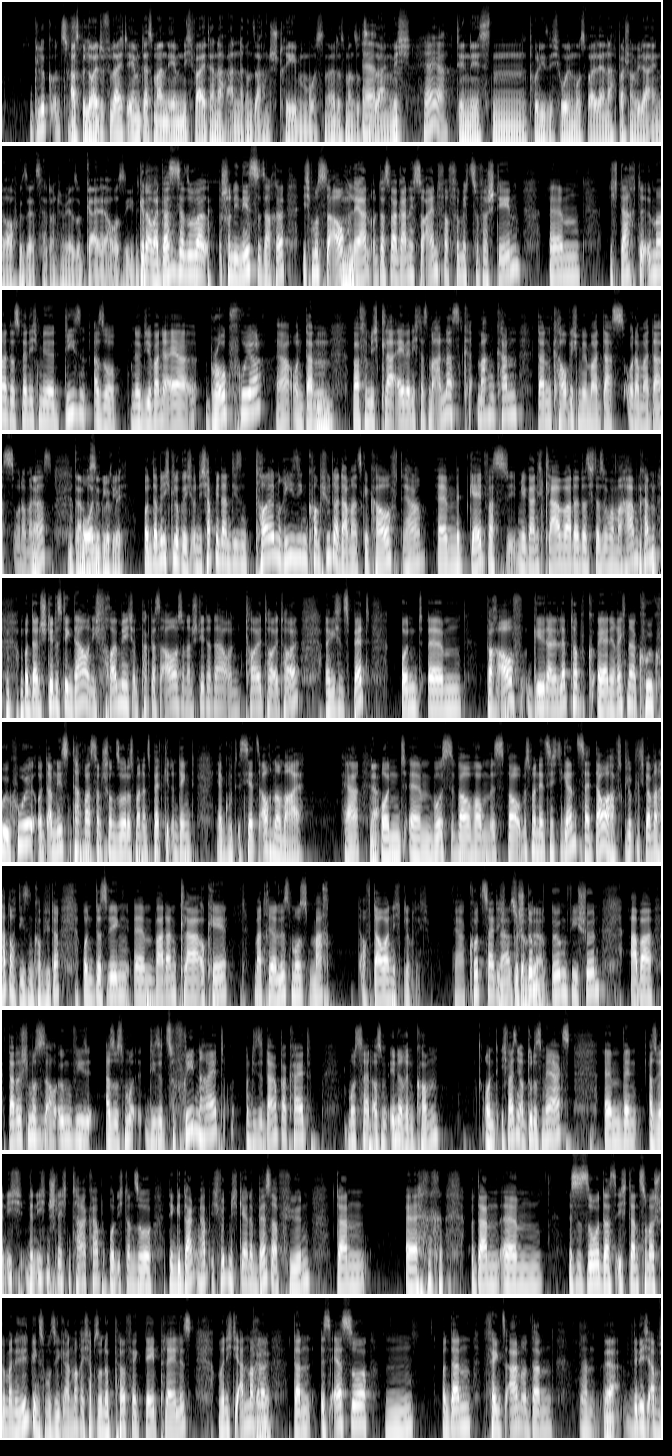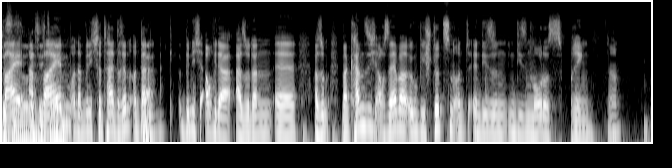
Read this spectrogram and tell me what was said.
Glück und Zufriedenheit. Das bedeutet vielleicht eben, dass man eben nicht weiter nach anderen Sachen streben muss, ne? dass man sozusagen nicht Ja, ja. den nächsten Pulli sich holen muss, weil der Nachbar schon wieder einen draufgesetzt hat und schon wieder so geil aussieht. Genau, aber das ist ja so schon die nächste Sache. Ich musste auch Mhm. lernen und das war gar nicht so einfach für mich zu verstehen. Ähm, ich dachte immer, dass wenn ich mir diesen, also ne, wir waren ja eher broke früher, ja, und dann Mhm. war für mich klar, ey, wenn ich das mal anders machen kann, dann kaufe ich mir mal das oder mal das oder mal Ja. das. Und dann bist du Und- glücklich. Und dann bin ich glücklich. Und ich habe mir dann diesen tollen, riesigen Computer damals gekauft, ja, äh, mit Geld, was mir gar nicht klar war, dass ich das irgendwann mal haben kann. und dann steht das Ding da und ich freue mich und pack das aus und dann steht er da und toll, toll, toll. Und dann gehe ich ins Bett und ähm, wach auf, gehe wieder an den Laptop, äh, an den Rechner, cool, cool, cool. Und am nächsten Tag war es dann schon so, dass man ins Bett geht und denkt, ja gut, ist jetzt auch normal. Ja, Ja. und ähm, wo ist, warum, ist, warum ist man jetzt nicht die ganze Zeit dauerhaft glücklich? Weil man hat doch diesen Computer. Und deswegen ähm, war dann klar, okay, Materialismus macht auf Dauer nicht glücklich. Ja, kurzzeitig Ja, das stimmt, bestimmt ja. irgendwie schön, aber dadurch muss es auch irgendwie, also diese Zufriedenheit und diese Dankbarkeit muss halt aus dem Inneren kommen. Und ich weiß nicht, ob du das merkst, ähm, wenn, also wenn ich, wenn ich einen schlechten Tag habe und ich dann so den Gedanken habe, ich würde mich gerne besser fühlen, dann, äh, dann ähm, ist es so, dass ich dann zum Beispiel meine Lieblingsmusik anmache. Ich habe so eine Perfect Day Playlist und wenn ich die anmache, Geil. dann ist erst so, hm, und dann fängt es an und dann, dann Ja. bin ich am, Vei so am drin. und dann bin ich total drin und dann bin ich auch wieder, also dann, äh, also man kann sich auch selber irgendwie stützen und in diesen, in diesen Modus bringen. Ne?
